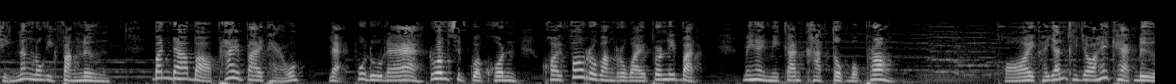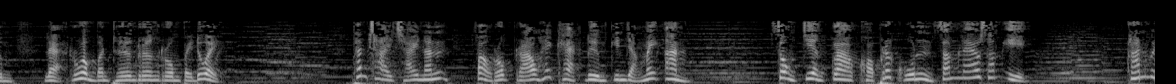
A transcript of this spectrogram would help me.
ฉิงนั่งลงอีกฝั่งหนึ่ง บรรดาบ่าวไพร่ปลายแถว และผู้ดูแลรวมสิบกว่าคนคอยเฝ้าระวังระวัยปรนิบัติ ไม่ให้มีการขาดตกบกพร่อง คอยขยันขยอให้แขกดื่ม และร่วมบันเทิงเริงรมไปด้วยท่านชายใช้นั้น ฝ้ารบเร้าให้แขกดื่มกินอย่างไม่อั้นส่งเจียงกล่าวขอบพระคุณซ้ำแล้วซ้ำอีก ครั้นเว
